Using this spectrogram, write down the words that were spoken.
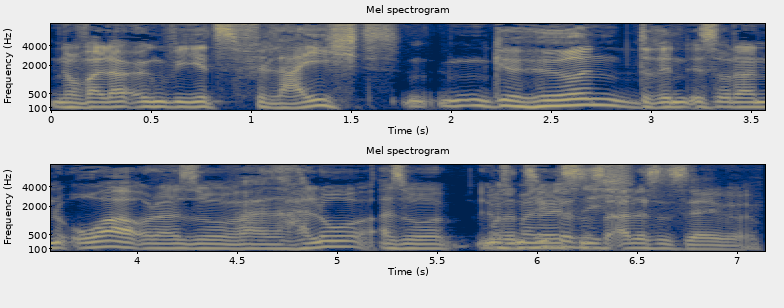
nur weil da irgendwie jetzt vielleicht ein Gehirn drin ist oder ein Ohr oder so. Weil, hallo, also Im muss man Prinzip jetzt ist nicht. es alles dasselbe.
